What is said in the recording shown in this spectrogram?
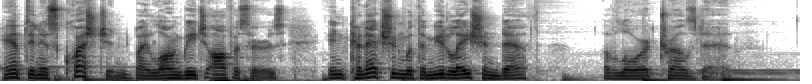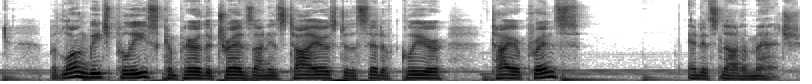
Hampton is questioned by Long Beach officers in connection with the mutilation death of Laura Trelstad. But Long Beach police compare the treads on his tires to the set of clear tire prints, and it's not a match.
